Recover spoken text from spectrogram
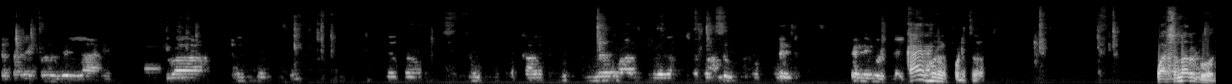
त्याचा रेफरन्स दिलेला आहे. किंवा काय फरक पडतं? वाचणार कोण?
